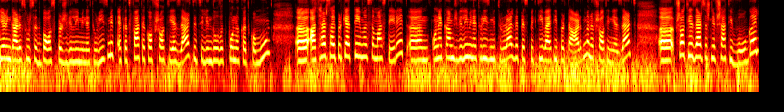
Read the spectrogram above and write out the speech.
njëri nga resurset bazë për zhvillimin e turizmit, e këtë fat e ka fshati Jezerc, i cili ndodhet po në këtë komunë, Atëherë sa i përket temës së masterit, unë e kam zhvillimin e turizmit rural dhe perspektiva e tij për të ardhmen në fshatin Jezerc. Fshati Jezerc është një fshat i vogël,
